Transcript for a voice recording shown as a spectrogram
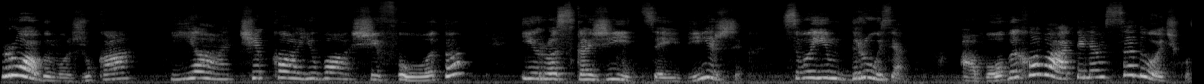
робимо жука. Я чекаю ваші фото і розкажіть цей віршик своїм друзям або вихователям з садочку,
